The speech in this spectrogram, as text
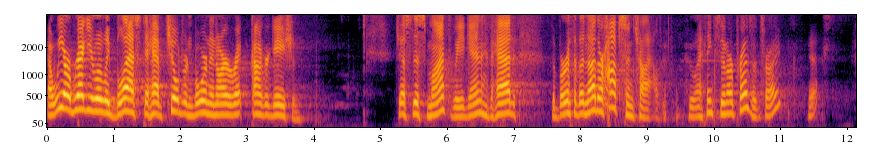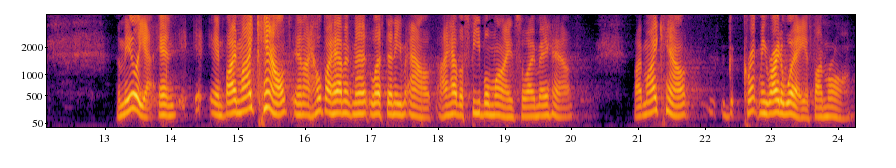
Now, we are regularly blessed to have children born in our congregation. Just this month, we again have had the birth of another Hobson child, who I think is in our presence, right? Yes. Amelia. And, and by my count, and I hope I haven't met, left any out, I have a feeble mind, so I may have. By my count, g- correct me right away if I'm wrong.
